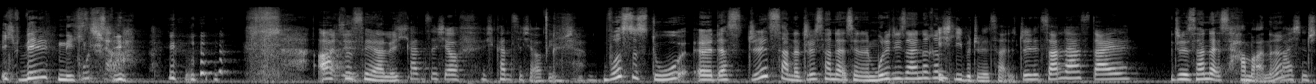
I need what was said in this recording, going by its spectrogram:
Ich will nicht Mutter. spielen. Ach, das ist herrlich. Ich kann es nicht, auf- ich kann's nicht auf ihn schieben. Wusstest du, äh, dass Jill Sander, Jill Sander ist ja eine Modedesignerin. Ich liebe Jill Sander. Jill Sander Style. Jill Sander ist Hammer, ne? Find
